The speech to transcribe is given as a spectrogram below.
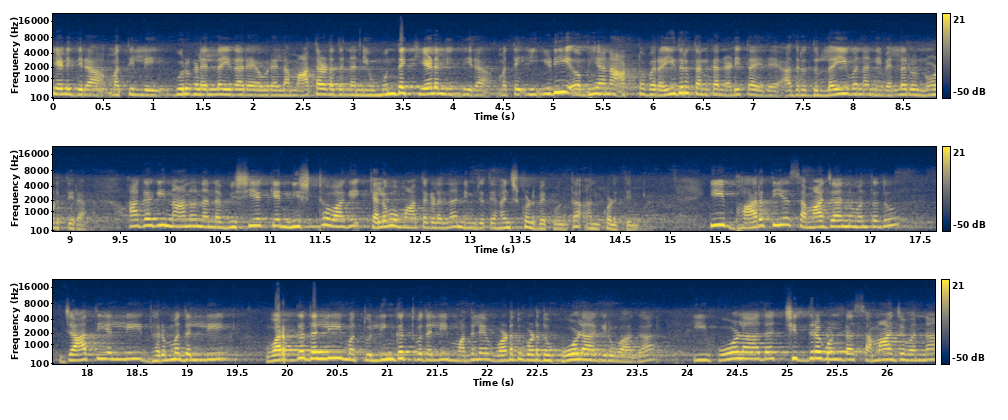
ಕೇಳಿದ್ದೀರಾ, ಮತ್ತಿಲ್ಲಿ ಗುರುಗಳೆಲ್ಲ ಇದ್ದಾರೆ, ಅವರೆಲ್ಲ ಮಾತಾಡೋದನ್ನು ನೀವು ಮುಂದೆ ಕೇಳಲಿದ್ದೀರಾ, ಮತ್ತು ಈ ಇಡೀ ಅಭಿಯಾನ ಅಕ್ಟೋಬರ್ ಐದರ ತನಕ ನಡೀತಾ ಇದೆ, ಅದರದ್ದು ಲೈವನ್ನು ನೀವೆಲ್ಲರೂ ನೋಡ್ತೀರಾ? ಹಾಗಾಗಿ ನಾನು ನನ್ನ ವಿಷಯಕ್ಕೆ ನಿಷ್ಠವಾಗಿ ಕೆಲವು ಮಾತುಗಳನ್ನು ನಿಮ್ಮ ಜೊತೆ ಹಂಚ್ಕೊಳ್ಬೇಕು ಅಂತ ಅಂದ್ಕೊಳ್ತೀನಿ ಈ ಭಾರತೀಯ ಸಮಾಜ ಅನ್ನುವಂಥದ್ದು ಜಾತಿಯಲ್ಲಿ, ಧರ್ಮದಲ್ಲಿ, ವರ್ಗದಲ್ಲಿ ಮತ್ತು ಲಿಂಗತ್ವದಲ್ಲಿ ಮೊದಲೇ ಒಡೆದು ಒಡೆದು ಹೋಳಾಗಿರುವಾಗ ಈ ಹೋಳಾದ ಛಿದ್ರಗೊಂಡ ಸಮಾಜವನ್ನು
